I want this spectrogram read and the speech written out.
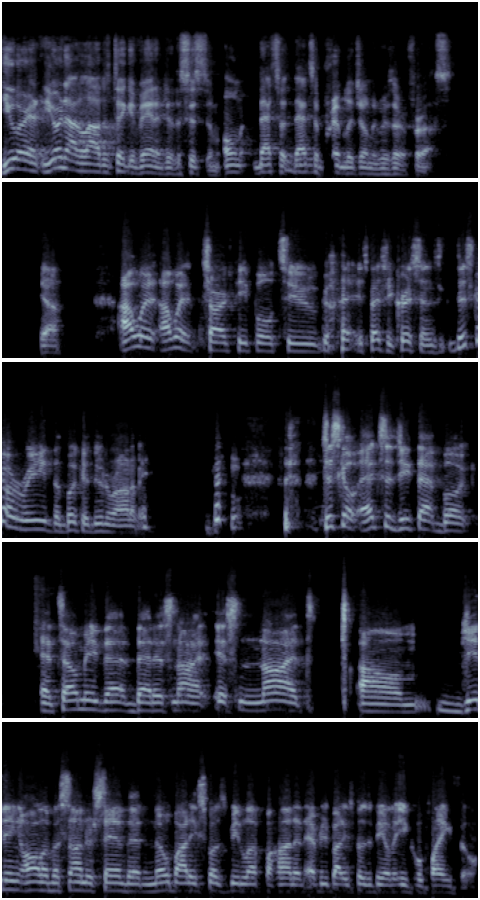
you are you're not allowed to take advantage of the system. Only that's a mm-hmm. that's a privilege only reserved for us." Yeah. I would I would charge people to, go, especially Christians, just go read the book of Deuteronomy. just go exegete that book and tell me that that it's not it's not um, getting all of us to understand that nobody's supposed to be left behind and everybody's supposed to be on an equal playing field.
